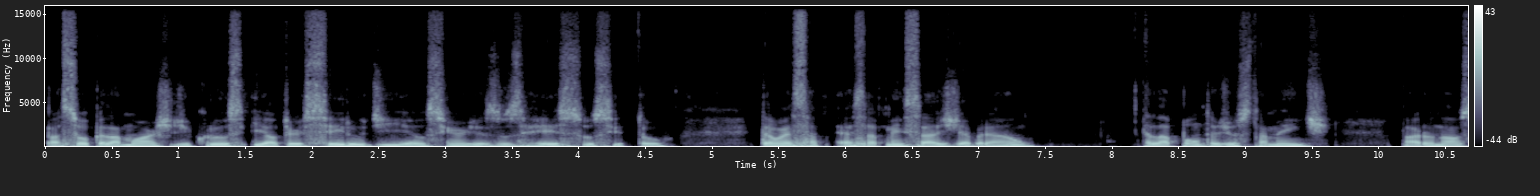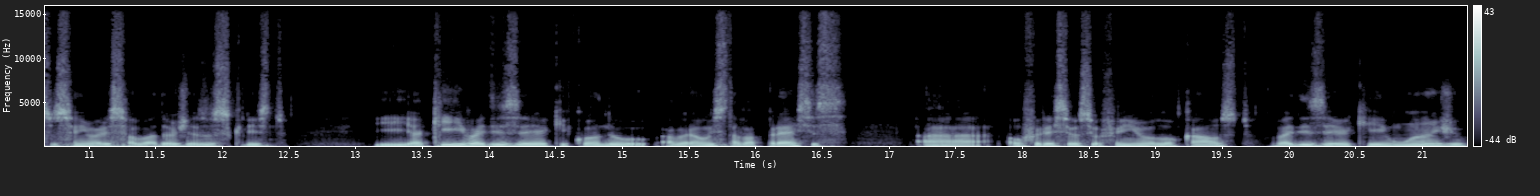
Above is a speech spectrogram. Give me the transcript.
passou pela morte de cruz e ao terceiro dia o Senhor Jesus ressuscitou. Então essa essa mensagem de Abraão ela aponta justamente para o nosso Senhor e Salvador Jesus Cristo. E aqui vai dizer que quando Abraão estava prestes a oferecer o seu filho em holocausto, vai dizer que um anjo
